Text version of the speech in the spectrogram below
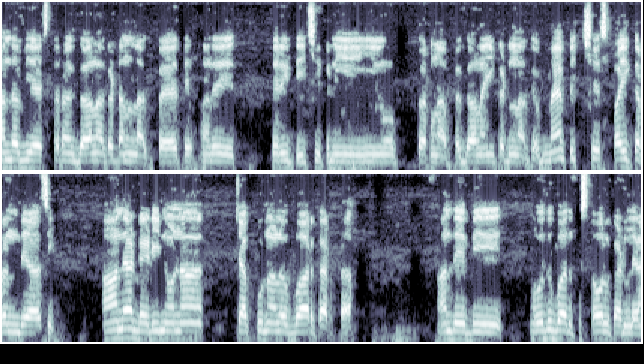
ਆਂਦਾ ਵੀ ਇਸ ਤਰ੍ਹਾਂ ਗਾਲਾਂ ਕੱਢਣ ਲੱਗ ਪਿਆ ਤੇ ਆਂਦੇ, ਤੇਰੀ ਤੀ ਛਿਕਣੀ ਉਹ ਕਰਨ ਲੱਗ ਗਾਲਾਂ ਹੀ ਕੱਢਣ ਲੱਗ ਪਏ। ਮੈਂ ਪਿੱਛੇ ਸਫ਼ਾਈ ਕਰਨ ਦਿਆ ਸੀ। ਆਂਦਾ ਡੈਡੀ ਨੂੰ ਨਾ ਚਾਕੂ ਨਾਲ ਵਾਰ ਕਰਤਾ। ਆਂਦੇ ਵੀ ਉਹਦੋਂ ਬਾਅਦ ਪਿਸਤੌਲ ਕੱਢ ਲਿਆ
